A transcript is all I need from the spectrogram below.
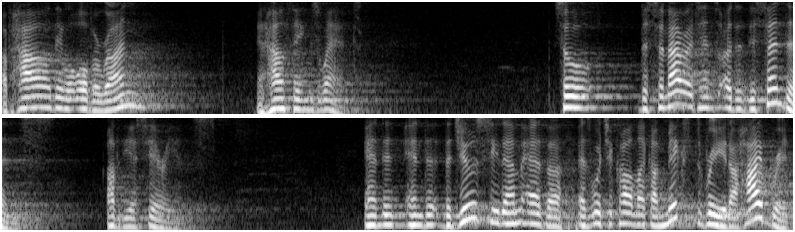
of how they were overrun, and how things went. So the Samaritans are the descendants of the Assyrians. And, and the Jews see them as, a, as what you call like a mixed breed, a hybrid.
